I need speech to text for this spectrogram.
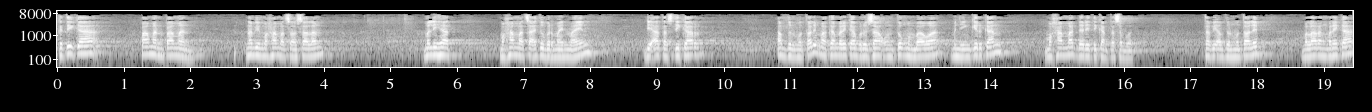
Ketika paman-paman Nabi Muhammad SAW melihat Muhammad saat itu bermain-main di atas tikar Abdul Muttalib maka mereka berusaha untuk membawa menyingkirkan Muhammad dari tikar tersebut. Tapi Abdul Muttalib melarang mereka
